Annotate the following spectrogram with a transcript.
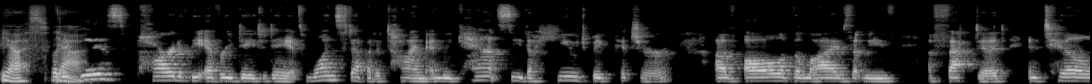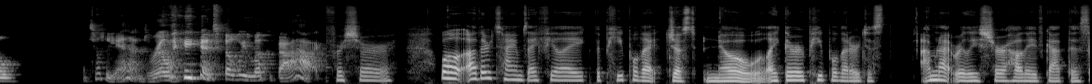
Yes. But yeah. it is part of the everyday to day. It's one step at a time, and we can't see the huge big picture of all of the lives that we've affected until until the end, really, until we look back. For sure. Well, other times I feel like the people that just know, like there are people that are just I'm not really sure how they've got this,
